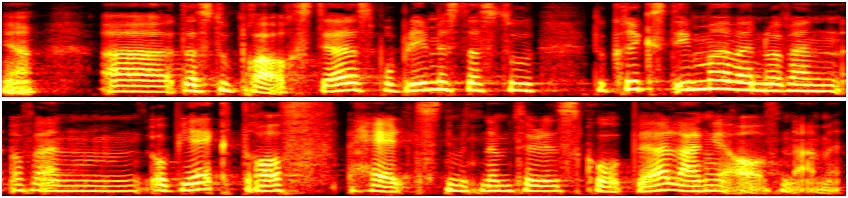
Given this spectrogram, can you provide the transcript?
ja, äh, das du brauchst. Ja, das Problem ist, dass du du kriegst immer, wenn du auf ein auf ein Objekt drauf hältst mit einem Teleskop, ja, lange Aufnahme.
